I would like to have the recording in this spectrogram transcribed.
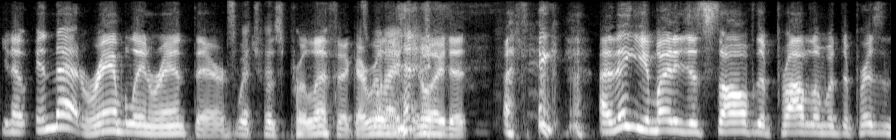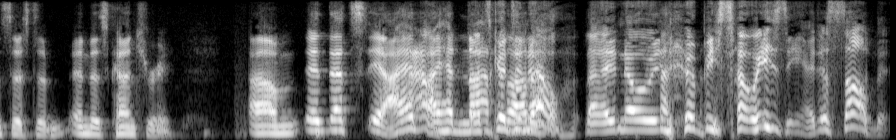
You know, in that rambling rant there, which was prolific, I really I- enjoyed it. I think I think you might have just solved the problem with the prison system in this country. Um, it, that's yeah. I had I had not That's good to know. of- I didn't know it would be so easy. I just solved it.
